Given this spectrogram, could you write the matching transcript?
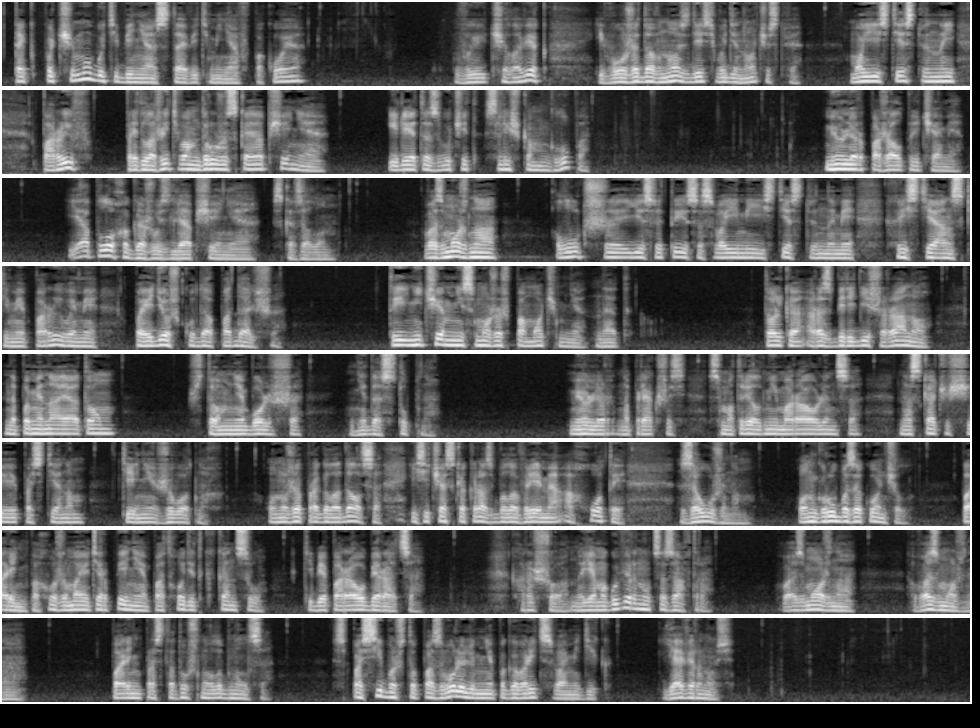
Так почему бы тебе не оставить меня в покое?» Вы человек, и вы уже давно здесь в одиночестве. Мой естественный порыв — предложить вам дружеское общение. Или это звучит слишком глупо?» Мюллер пожал плечами. «Я плохо гожусь для общения», — сказал он. «Возможно, лучше, если ты со своими естественными христианскими порывами пойдешь куда подальше. Ты ничем не сможешь помочь мне, Нед. Только разбередишь рану, напоминая о том, что мне больше недоступно». Мюллер, напрягшись, смотрел мимо Раулинса на скачущие по стенам тени животных. Он уже проголодался, и сейчас как раз было время охоты за ужином. Он грубо закончил. «Парень, похоже, мое терпение подходит к концу. Тебе пора убираться». «Хорошо, но я могу вернуться завтра?» «Возможно, возможно». Парень простодушно улыбнулся. «Спасибо, что позволили мне поговорить с вами, Дик. Я вернусь».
